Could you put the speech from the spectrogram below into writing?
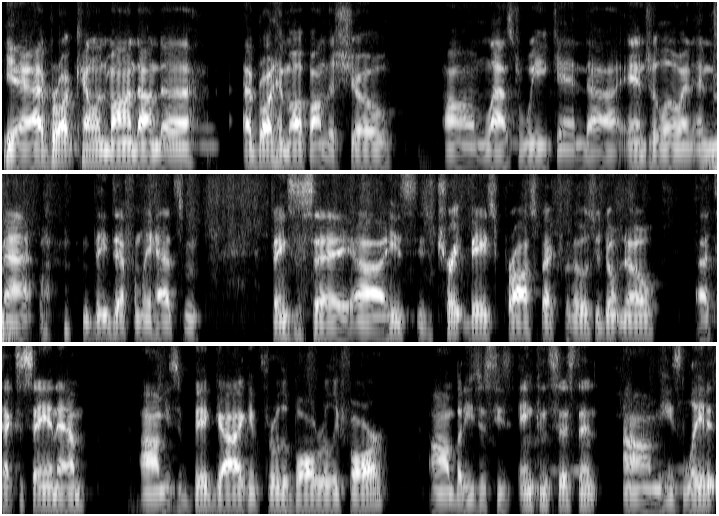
Yeah, I brought Kellen Mond on to, I brought him up on the show um, last week, and uh, Angelo and, and Matt, they definitely had some things to say. Uh, he's he's a trait-based prospect. For those who don't know, uh, Texas A&M. Um, he's a big guy, can throw the ball really far, um, but he's just he's inconsistent. Um, he's late at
